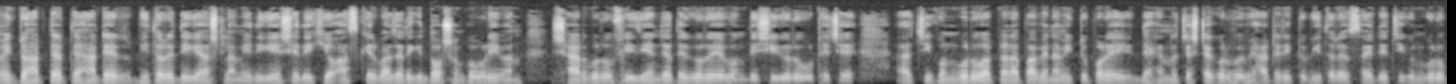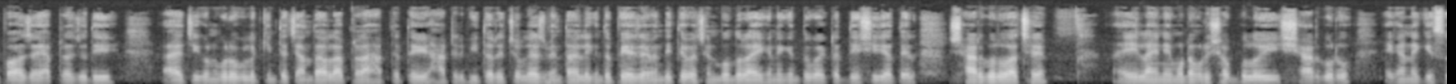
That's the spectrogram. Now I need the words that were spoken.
আমি একটু হাঁটতে হাঁটতে হাটের ভিতরের দিকে আসলাম। এদিকে এসে দেখিও আজকের বাজারে কিন্তু অসংখ্য পরিমাণ ষাঁড় গরু, ফিজিয়ান জাতের গরু এবং দেশি গরু উঠেছে। চিকন গরু আপনারা পাবেন, আমি একটু পরেই দেখানোর চেষ্টা করব। হাটের একটু ভিতরের সাইডে চিকন গরু পাওয়া যায়। আপনারা যদি চিকন গরুগুলো কিনতে চান, তাহলে আপনারা হাটতে হাটের ভিতরে চলে আসবেন, তাহলে কিন্তু পেয়ে যাবেন। দেখতে পাচ্ছেন বন্ধুরা, এখানে কিন্তু কয়েকটা দেশি জাতের ষাঁড় গরু আছে। এই লাইনে মোটামুটি সবগুলোই সার গরু। এখানে কিছু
